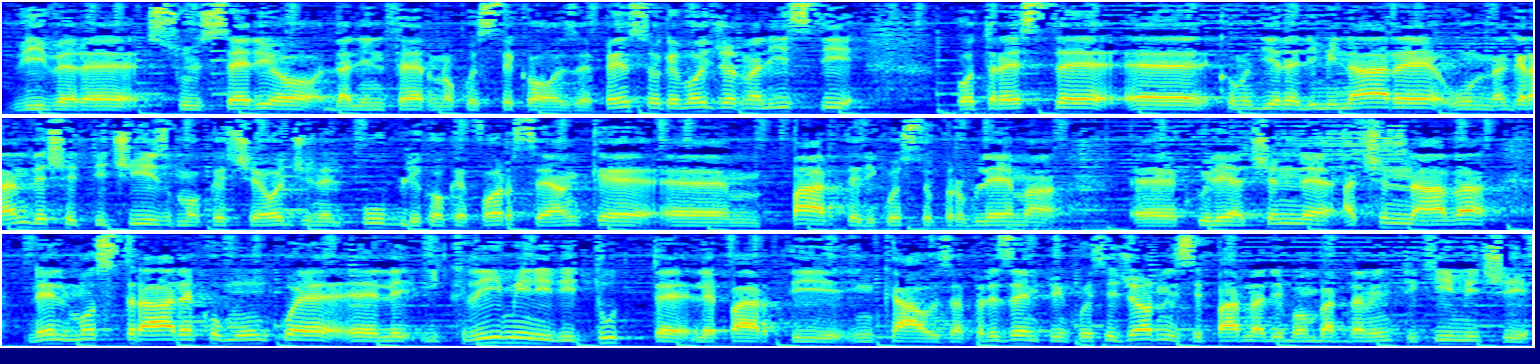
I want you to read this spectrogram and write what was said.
vivere sul serio dall'interno queste cose. Penso che voi giornalisti potreste eh, come dire, eliminare un grande scetticismo che c'è oggi nel pubblico, che forse anche eh, parte di questo problema eh, cui lei accennava, nel mostrare comunque eh, le, i crimini di tutte le parti in causa. Per esempio in questi giorni si parla di bombardamenti chimici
